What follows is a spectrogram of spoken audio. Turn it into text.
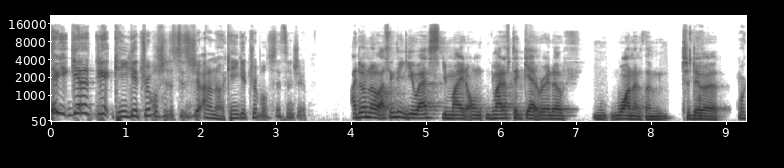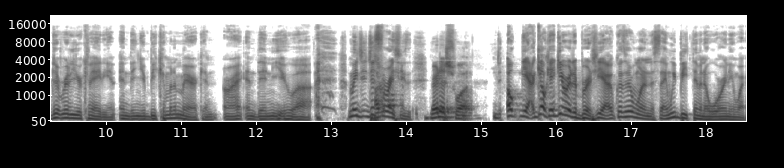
There you get it. Can you get triple citizenship? I don't know. Can you get triple citizenship? I don't know. I think the U.S. you might you might have to get rid of one of them to do it. Or get rid of your Canadian, and then you become an American, all right? And then you, uh, I mean, just for racism. British what? Oh yeah, okay, get rid of British, yeah, because they're one and the same. We beat them in a war anyway.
